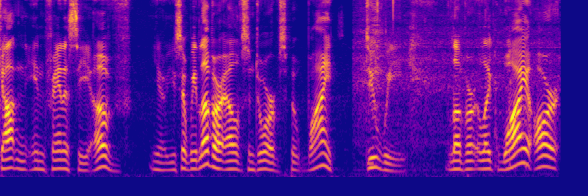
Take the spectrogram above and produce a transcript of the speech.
gotten in fantasy of, you know, you said we love our elves and dwarves, but why do we love our, like, why are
